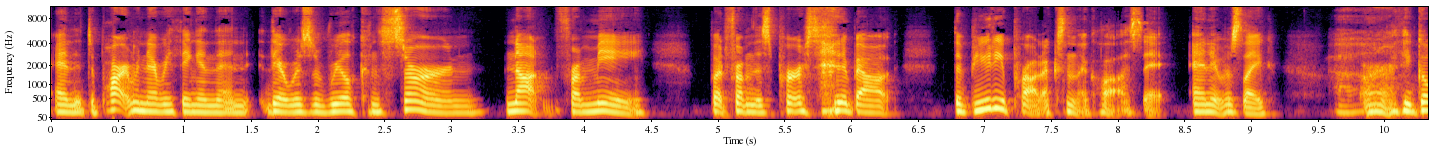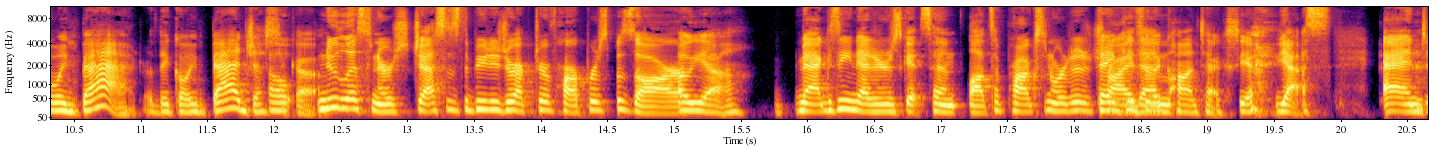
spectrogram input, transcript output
and the department and everything. And then there was a real concern, not from me, but from this person about the beauty products in the closet. And it was like, are they going bad? Are they going bad, Oh, Jessica? new listeners, Jess is the beauty director of Harper's Bazaar. Oh, yeah. Magazine editors get sent lots of products in order to Thank try you for them. the context. Yeah. Yes. And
